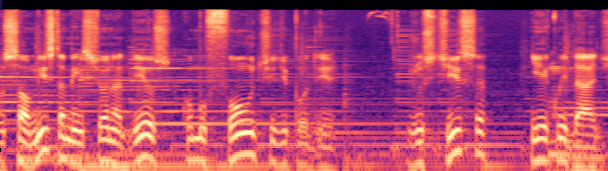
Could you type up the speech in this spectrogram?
o salmista menciona Deus como fonte de poder, justiça e equidade.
